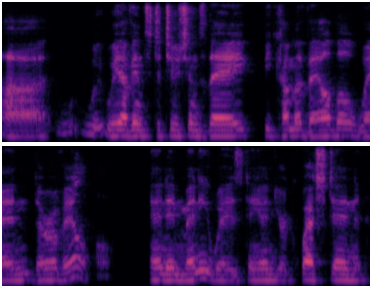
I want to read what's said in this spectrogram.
uh, we have institutions, they become available when they're available. And in many ways, Dan, your question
